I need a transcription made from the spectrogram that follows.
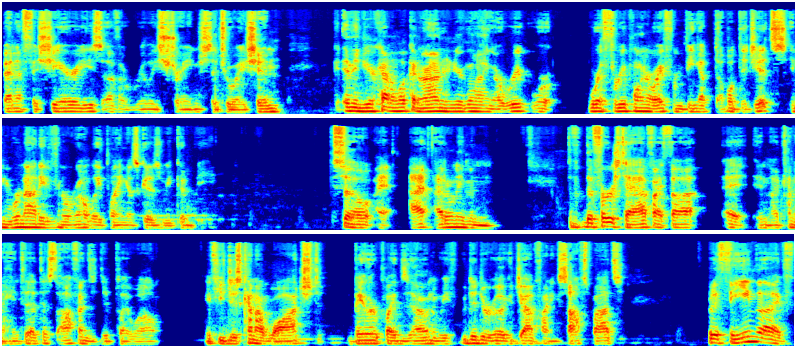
beneficiaries of a really strange situation. And then you're kind of looking around and you're going, are we, we're, we're three point away from being up double digits and we're not even remotely playing as good as we could be. So I, I, I don't even, the first half, I thought, eh, and I kind of hinted at this, the offense did play well. If you just kind of watched, Baylor played zone and we, we did a really good job finding soft spots. But a theme that I've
